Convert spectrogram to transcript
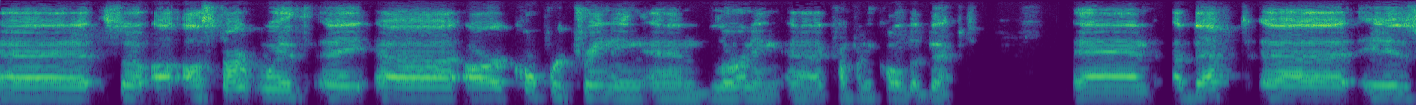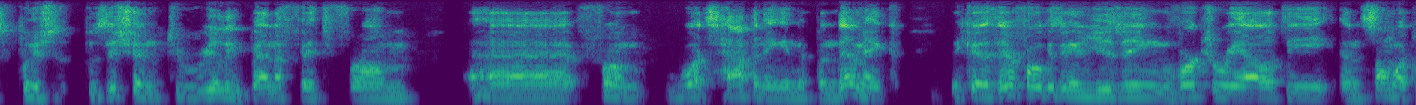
Uh, so I'll start with a, uh, our corporate training and learning uh, company called Adept. And Adept uh, is pos- positioned to really benefit from uh, from what's happening in the pandemic because they're focusing on using virtual reality and somewhat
